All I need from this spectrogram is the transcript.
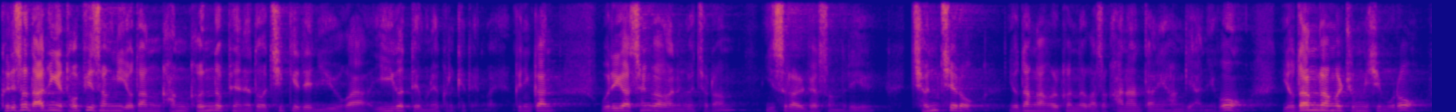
그래서 나중에 도피성이 요단 강 건너편에도 짓게 된 이유가 이것 때문에 그렇게 된 거예요. 그러니까 우리가 생각하는 것처럼 이스라엘 백성들이 전체로 요단강을 건너가서 가나안 땅에 간 게 아니고 요단강을 중심으로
